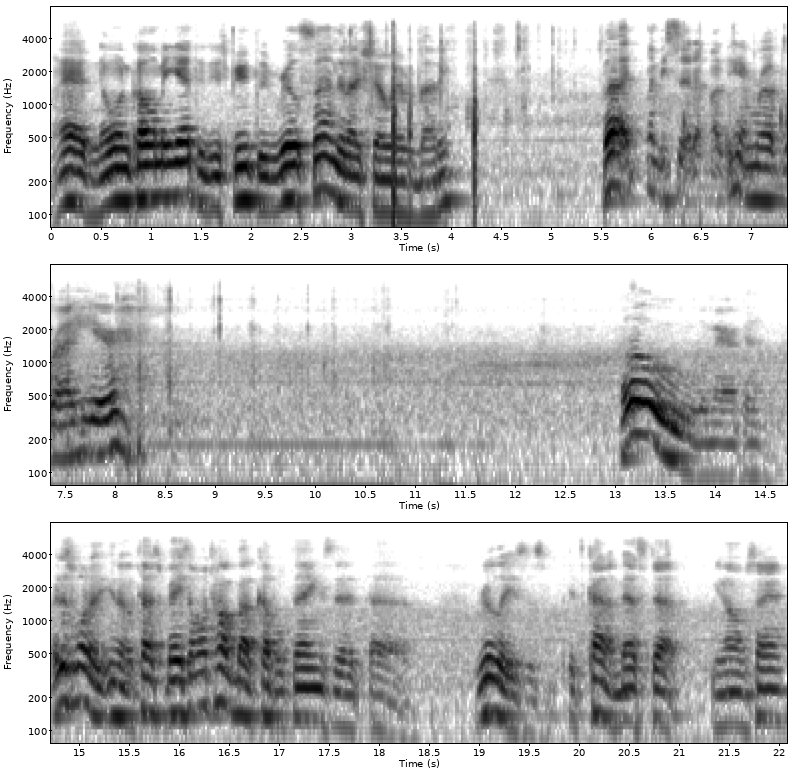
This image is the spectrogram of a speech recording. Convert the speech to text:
I had no one call me yet to dispute the real sun that I show everybody. But let me set up my camera up right here. Hello, America. I just want to, you know, touch base. I want to talk about a couple things that uh, really is, is it's kind of messed up. You know what I'm saying?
